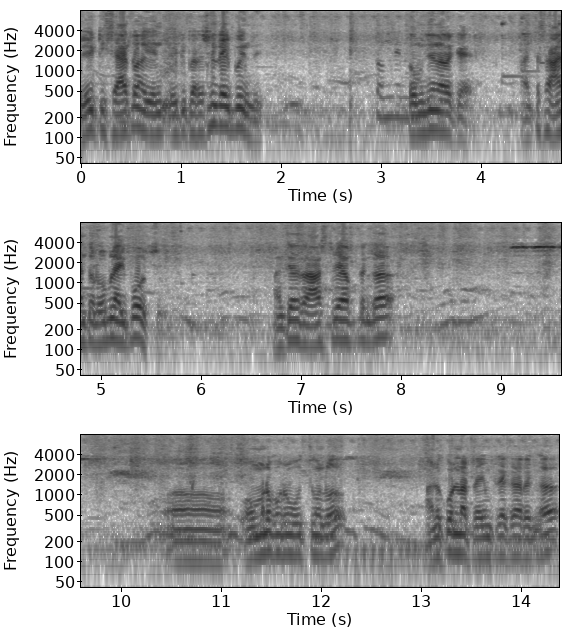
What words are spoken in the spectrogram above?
ఎయిటీ శాతం ఎయిటీ పర్సెంట్ అయిపోయింది తొమ్మిదిన్నరకే అంటే సాయంత్రం లోపల అయిపోవచ్చు. అంటే రాష్ట్ర వ్యాప్తంగా ఉమ్మడి ప్రభుత్వంలో అనుకున్న టైం ప్రకారంగా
